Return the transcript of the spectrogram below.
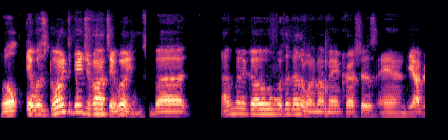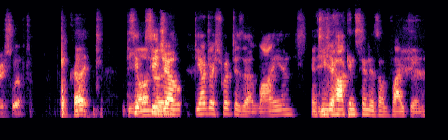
Well, it was going to be Javante Williams, but I'm going to go with another one of my man crushes and DeAndre Swift. okay. See, see, Joe, DeAndre Swift is a Lion and TJ Hockenson is a Viking.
